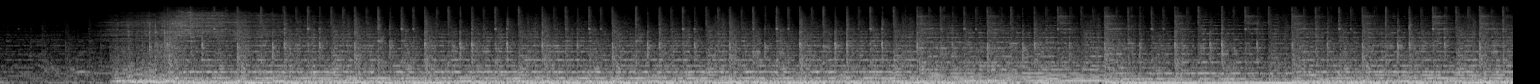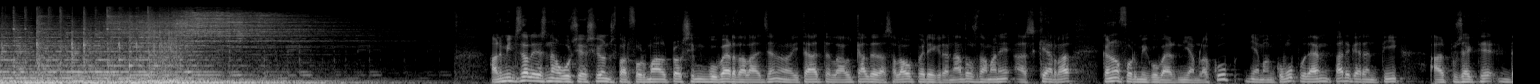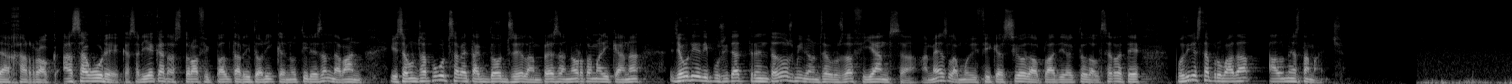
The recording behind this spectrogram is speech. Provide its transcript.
Al mig de les negociacions per formar el pròxim govern de la Generalitat, l'alcalde de Salou, Pere Granados, demana a Esquerra que no formi govern ni amb la CUP ni amb En Comú Podem per garantir el projecte de Hard Rock. Assegura que seria catastròfic pel territori que no tirés endavant i, segons ha pogut saber TAC12, l'empresa nord-americana ja hauria dipositat 32 milions d'euros de fiança. A més, la modificació del pla director del CRT podria estar aprovada al mes de maig.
